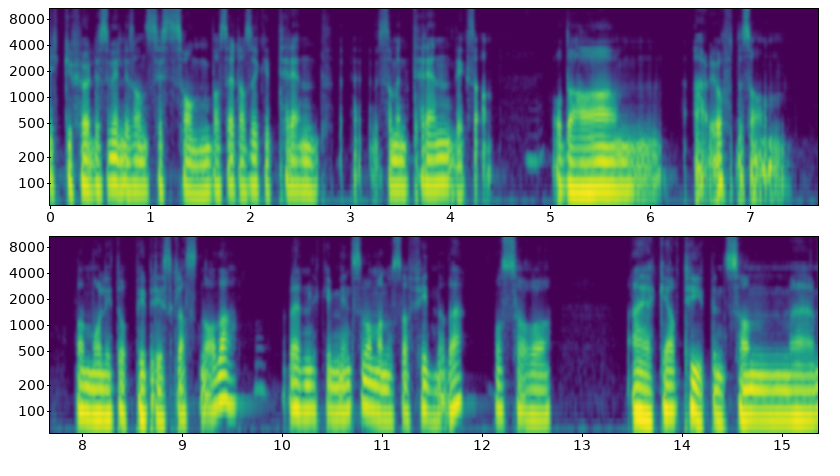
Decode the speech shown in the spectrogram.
ikke føles veldig sånn sesongbasert, altså ikke trend, eh, som en trend, liksom. Og da mm, er det jo ofte sånn Man må litt opp i prisklassen òg, da. Men ikke minst så må man også finne det. Og så er jeg ikke av typen som eh,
